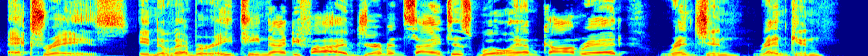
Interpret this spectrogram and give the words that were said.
X-rays. In November 1895, German scientist Wilhelm Conrad Röntgen, Röntgen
